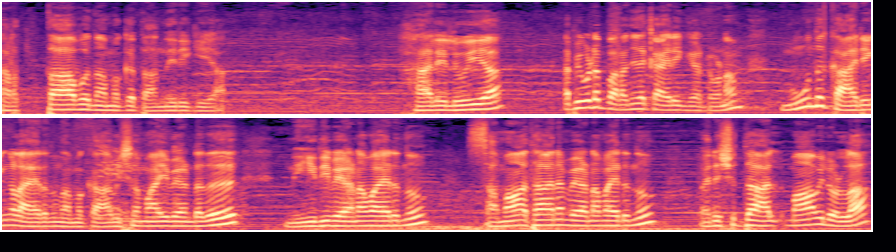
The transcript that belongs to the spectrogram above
കർത്താവ് നമുക്ക് തന്നിരിക്കുക. ഹാലിലൂയ അപ്പം ഇവിടെ പറഞ്ഞ കാര്യം കേട്ടോണം. മൂന്ന് കാര്യങ്ങളായിരുന്നു നമുക്ക് ആവശ്യമായി വേണ്ടത്. നീതി വേണമായിരുന്നു സമാധാനം വേണമായിരുന്നു പരിശുദ്ധ ആത്മാവിലുള്ള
